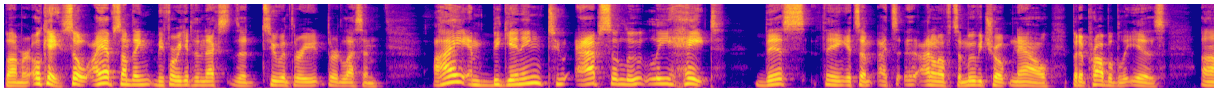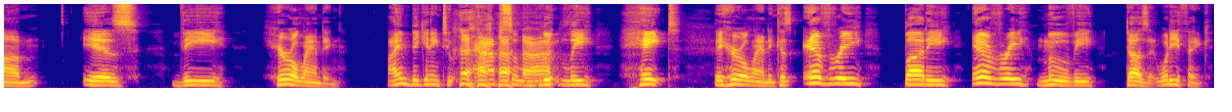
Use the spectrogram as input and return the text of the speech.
Bummer. Okay, so I have something before we get to the next the 2 and three third lesson. I am beginning to absolutely hate this thing. It's a it's I don't know if it's a movie trope now, but it probably is. Um, is the hero landing. I am beginning to absolutely hate the hero landing because everybody, every movie does it. What do you think?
